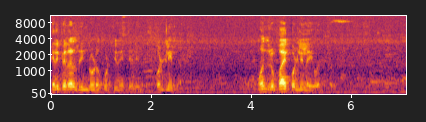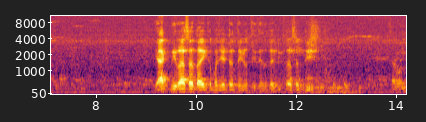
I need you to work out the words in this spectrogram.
ಪೆರಿಪೆರಲ್ ರಿಂಗ್ ರೋಡ್ ಕೊಡ್ತೀವಿ ಅಂತ ಹೇಳಿದರು. ಕೊಡಲಿಲ್ಲ. ಒಂದು ರೂಪಾಯಿ ಕೊಡಲಿಲ್ಲ ಇವತ್ತು. ಯಾಕೆ ನಿರಾಶಾದಾಯಕ ಬಜೆಟ್ ಅಂತ ಹೇಳ್ತಿದ್ದೆ ಅಂದರೆ ಬಿಕಾಸ್ ಆಫ್ ದಿಸ್ ಸರ್ ಒಂದು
